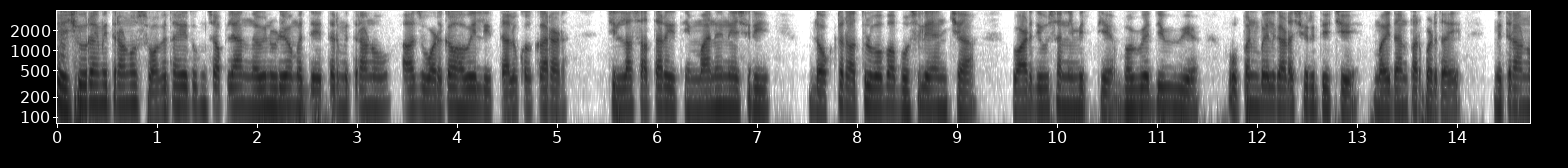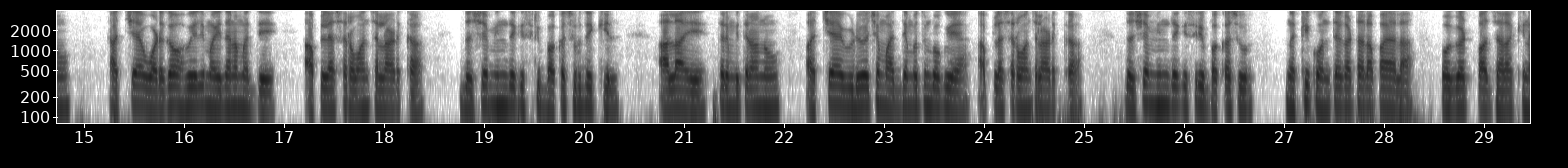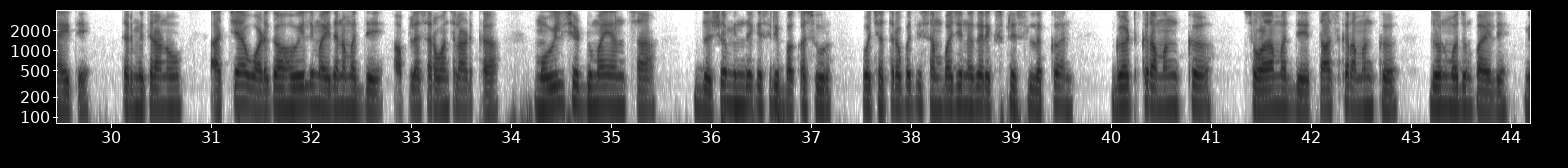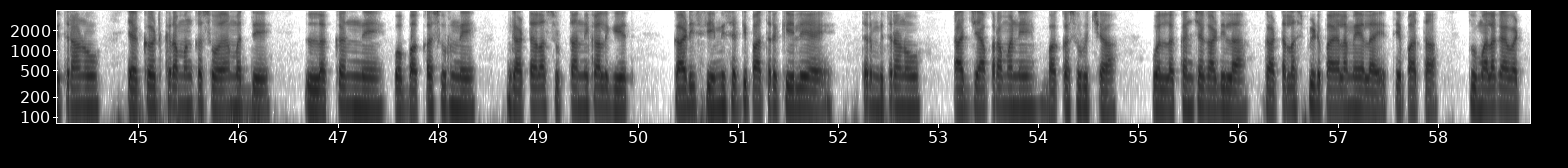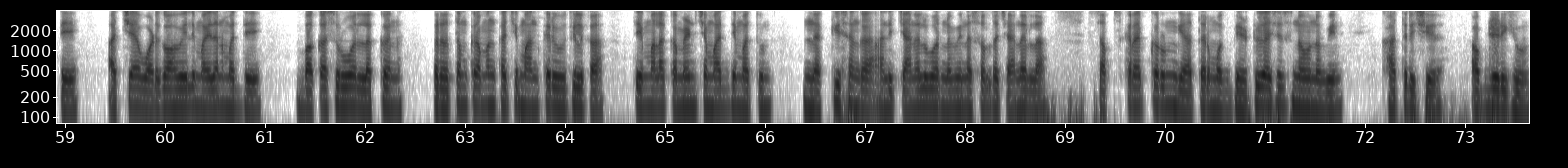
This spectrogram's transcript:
जय शिवराय मित्रांनो स्वागत आहे तुमचं आपल्या नवीन व्हिडिओमध्ये. तर मित्रांनो आज वडगाव हवेली तालुका कराड जिल्हा सातारा येथे माननीय श्री डॉक्टर अतुलबाबा भोसले यांच्या वाढदिवसानिमित्त भव्य दिव्य ओपन बैलगाडा शर्यतीचे मैदान पार पडत आहे. मित्रांनो आजच्या वडगाव हवेली मैदानामध्ये आपल्या सर्वांचा लाडका दशम हिंद केसरी बाकासूर देखील आला आहे. तर मित्रांनो आजच्या या व्हिडिओच्या माध्यमातून बघूया आपल्या सर्वांचा लाडका दशम हिंद केसरी बकासूर नक्की कोणत्या गटाला पायाला व गट पास झाला की नाही ते. तर मित्रांनो आजच्या वडगाव हवेली मैदानामध्ये आपल्या सर्वांचा लाडका मोविल शेठ डुमा यांचा दशम हिंद केसरी बकासूर व छत्रपती संभाजीनगर एक्सप्रेस लक्कन गट क्रमांक सोळामध्ये तास क्रमांक दोनमधून पाहिले. मित्रांनो या गट क्रमांक सोळामध्ये लक्कनने व बकासूरने गटाला सुट्टा निकाल घेत गाडी सेमीसाठी पात्र केली आहे. तर मित्रांनो आज ज्याप्रमाणे बकासूरच्या व लक्कनच्या गाडीला गटाला स्पीड पाहायला मिळाला आहे ते पाहता तुम्हाला काय वाटते? आजच्या वडगाव हवेली मैदानामध्ये बकासूर व लक्कन प्रथम क्रमांकाचे मानकरी होतील का ते मला कमेंटच्या माध्यमातून नक्की सांगा आणि चॅनलवर नवीन असाल तर चॅनलला सबस्क्राईब करून घ्या. तर मग भेटूया असेच नवनवीन खात्रीशीर अपडेट घेऊन.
